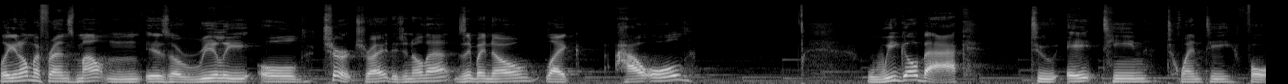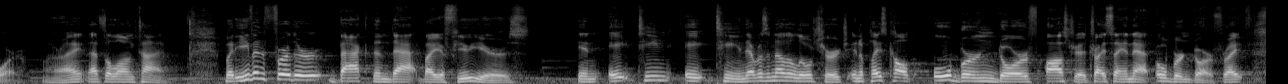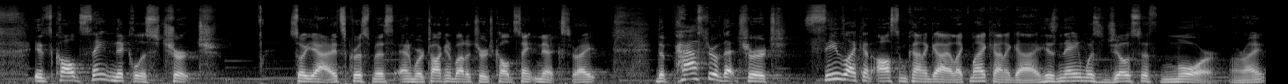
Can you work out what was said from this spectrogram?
Well, you know, my friends, Mountain is a really old church, right? Did you know that? Does anybody know, like, how old? We go back to 1824, all right? That's a long time. But even further back than that by a few years, in 1818, there was another little church in a place called Oberndorf, Austria. Try saying that, Oberndorf, right? It's called St. Nicholas Church. So, yeah, it's Christmas, and we're talking about a church called St. Nick's, right? The pastor of that church seems like an awesome kind of guy, like my kind of guy. His name was Joseph Mohr, all right?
